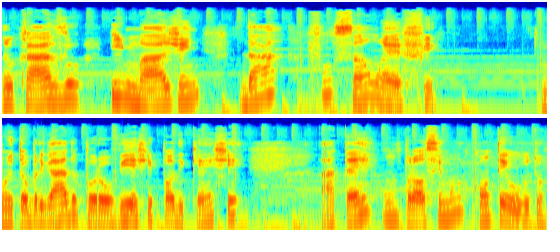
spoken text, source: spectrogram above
no caso, imagem da função f. Muito obrigado por ouvir este podcast. Até um próximo conteúdo.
